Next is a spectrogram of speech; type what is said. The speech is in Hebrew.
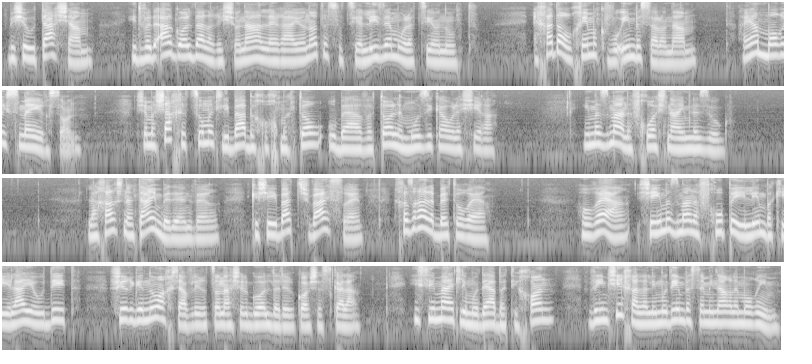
בשהותה שם, התוודעה גולדה לראשונה לרעיונות הסוציאליזם ולציונות. אחד האורחים הקבועים בסלונם היה מוריס מאירסון, שמשך את תשומת ליבה בחוכמתו ובאהבתו למוזיקה ולשירה. עם הזמן הפכו השניים לזוג. לאחר שנתיים בדנבר, כשהיא בת 17, חזרה לבית הוריה. הוריה, שעם הזמן הפכו פעילים בקהילה היהודית, פרגנו עכשיו לרצונה של גולדה לרכוש השכלה. היא סיימה את לימודיה בתיכון, והמשיכה ללימודים בסמינר למורים.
